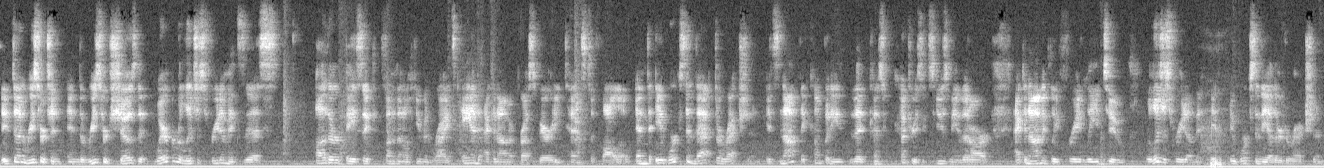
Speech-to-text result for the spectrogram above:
They've done research, and, and the research shows that where religious freedom exists, other basic fundamental human rights and economic prosperity tends to follow. And it works in that direction. It's not that company that countries excuse me that are economically free lead to religious freedom. It, it, it works in the other direction.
